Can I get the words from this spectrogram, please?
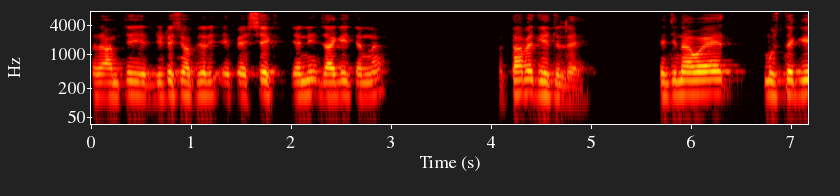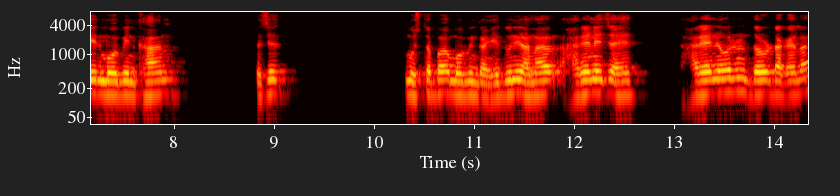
तर आमचे detection officer A P S Shaikh यांनी जागी त्यांना ताब्यात घेतलेलं आहे. त्यांची नावं आहेत मुस्तकीर मोबिन खान तसेच मुस्तफा मोबिन खान. हे दोन्ही राहणार हरियाणाचे आहेत. हरियाणावरून दरोड टाकायला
